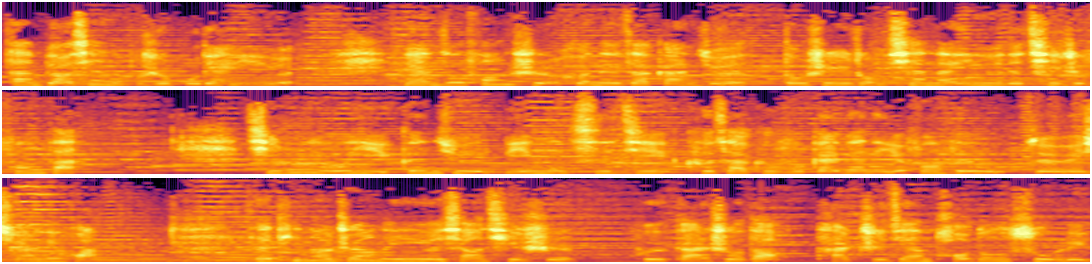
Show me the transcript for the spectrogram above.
但表现的不是古典音乐，演奏方式和内在感觉都是一种现代音乐的气质风范。其中有以根据里姆斯基科萨科夫改编的《野蜂飞舞》最为旋律化。在听到这样的音乐响起时，会感受到他指尖跑动的速率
